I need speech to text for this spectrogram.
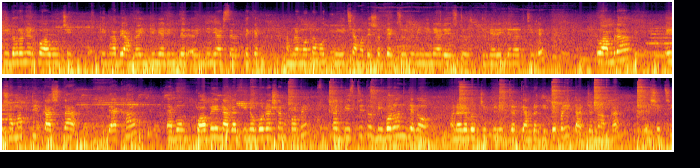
কী ধরনের হওয়া উচিত? কীভাবে আমরা ইঞ্জিনিয়ারিংদের, ইঞ্জিনিয়ার সেল থেকে আমরা মতামত নিয়েছি? আমাদের সাথে executive engineer S junior engineer ছিলেন। তো আমরা এই সমাপ্তির কাজটা দেখা এবং কবে নাগাদ ইনোগ্রেশন হবে তার বিস্তৃত বিবরণ যেন অনারেবল চিফ মিনিস্টারকে আমরা দিতে পারি, তার জন্য আমরা এসেছি।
